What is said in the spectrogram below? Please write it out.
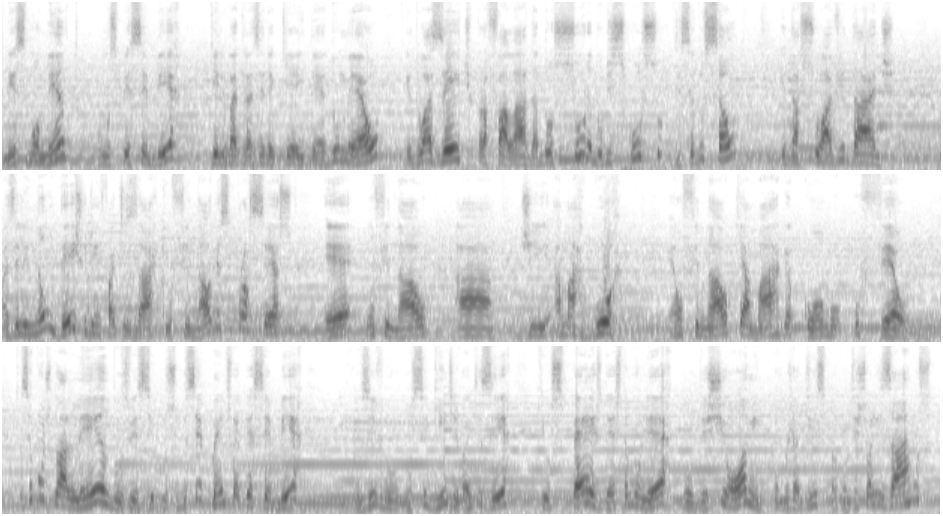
Nesse momento, vamos perceber que ele vai trazer aqui a ideia do mel e do azeite para falar da doçura do discurso de sedução e da suavidade. Mas ele não deixa de enfatizar que o final desse processo é um final ah, de amargor, é um final que amarga como o fel. Se você continuar lendo os versículos subsequentes, vai perceber, inclusive no, no seguinte, ele vai dizer que os pés desta mulher, ou deste homem, como já disse, para contextualizarmos,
